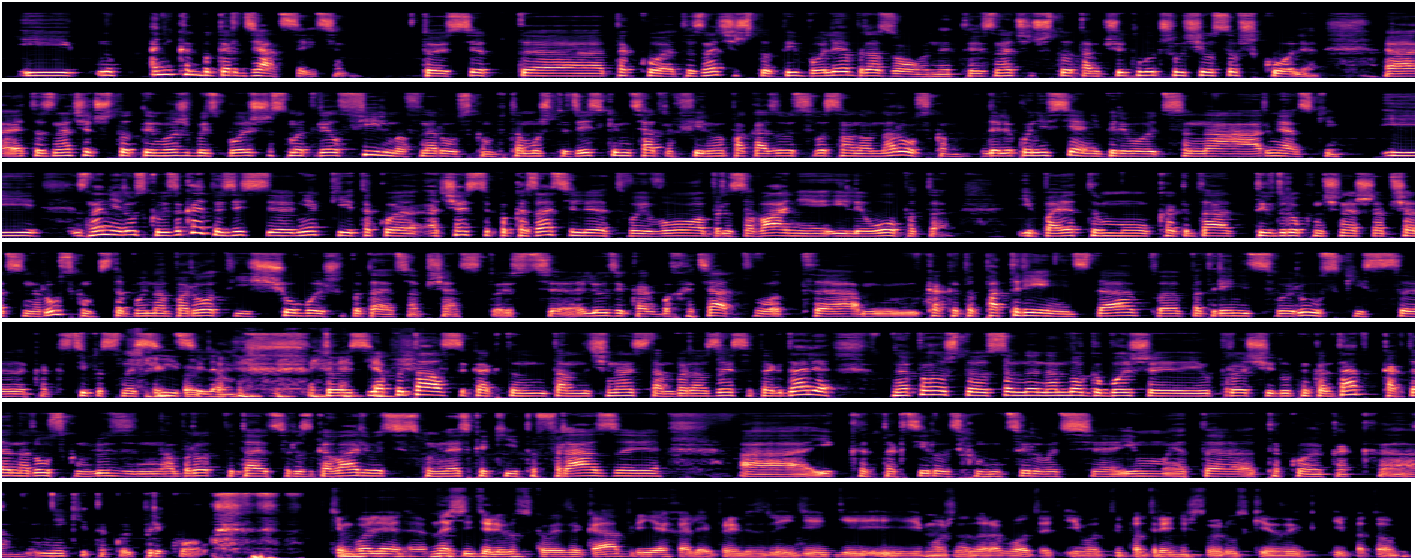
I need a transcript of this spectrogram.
и ну, они как бы гордятся этим. То есть это такое, это значит, что ты более образованный, это значит, что там чуть лучше учился в школе, а, это значит, что ты, может быть, больше смотрел фильмов на русском, потому что здесь в кинотеатрах фильмы показываются в основном на русском. Далеко не все они переводятся на армянский. И знание русского языка это здесь э, некие такое отчасти показатели твоего образования или опыта. И поэтому, когда ты вдруг начинаешь общаться на русском, с тобой, наоборот, еще больше пытаются общаться. То есть э, люди как бы хотят вот как это потренить, да, потренить свой русский с, как типа с носителем. То есть я пытался как-то там начинать там баравзес и так далее, но я понял, что со мной намного больше и проще идут на контакт, когда на русском люди, наоборот, пытаются разговаривать, вспоминать какие-то фразы, а, и контактировать, коммуницировать им это такое, как а, некий такой прикол. Тем более э, носители русского языка приехали, привезли деньги, и можно заработать. И вот ты потренишь свой русский язык, и потом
